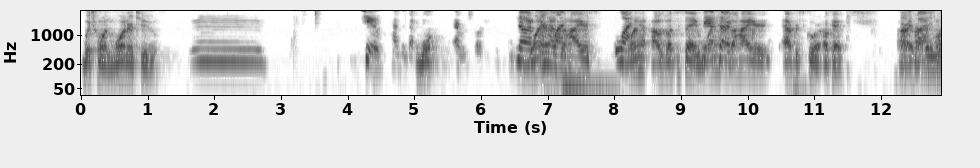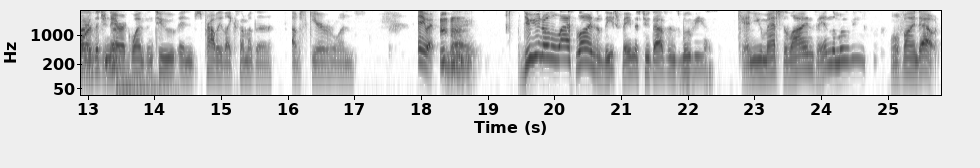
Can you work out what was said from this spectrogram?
Which one? One or two? Mm, two has a better One, average score. No, I'm one sorry, has one. a higher. s- One. I was about to say one Yeah, has sorry. a higher average score. Okay. All That's right. probably more of the generic 2000s. ones, and two, and probably like some of the obscure ones. Anyway, Right. do you know the last lines of these famous 2000s movies? Can you match the lines and the movies? We'll find out.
